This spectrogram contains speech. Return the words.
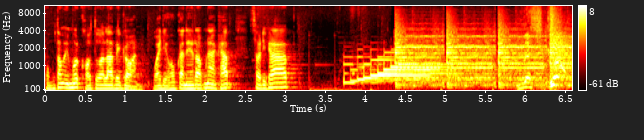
ผมต้องไอมดขอตัวลาไปก่อน ไว้เดี๋ยวพบกันในรอบหน้าครับ สวัสดีครับ Let's go.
